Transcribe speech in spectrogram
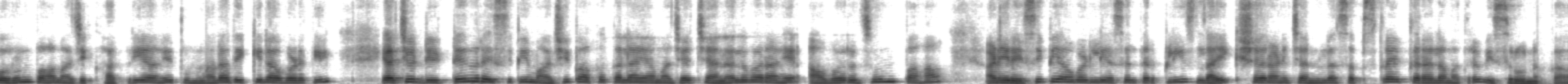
करून पहा. माझी खात्री आहे तुम्हाला देखील आवडतील. याची डिटेल रेसिपी माझी पाककला या माझ्या चॅनलवर आहे. आवर्जून पहा. आणि रेसिपी आवडली असेल तर प्लीज लाईक शेअर आणि चॅनलला सबस्क्राईब करायला मात्र विसरू नका.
